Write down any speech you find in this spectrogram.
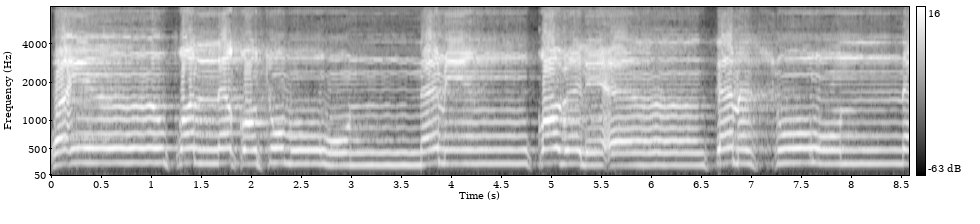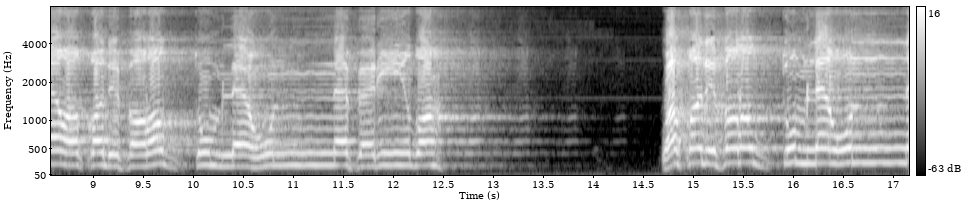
وَإِن طَلَّقْتُمُوهُنَّ مِن قَبْلِ أَن تَمَسُّوهُنَّ وَقَدْ فَرَضْتُمْ لَهُنَّ فَرِيضَةً وَقَدْ فَرَضْتُمْ لَهُنَّ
